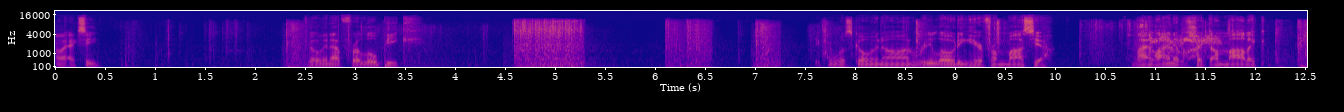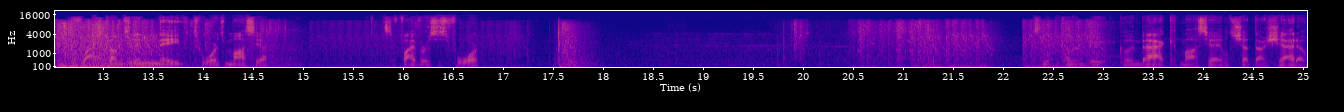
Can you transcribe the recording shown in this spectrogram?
Oh, Exy. Going up for a little peek. Checking what's going on. Reloading here from Masya. My line able to shut down Malik. Flash comes in, nade towards Masya. It's a five versus four. Snoopy coming going back. Masya able to shut down Shadow.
